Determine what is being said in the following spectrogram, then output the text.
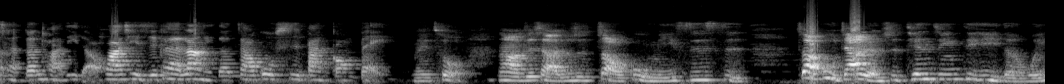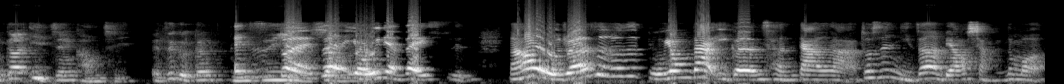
程跟团体的话，其实可以让你的照顾事半功倍。没错，那接下来就是照顾迷思四，照顾家人是天经地义的，我应该一肩扛起。哎，这个跟哎，对，这有一点类似。然后我觉得是就是不用再一个人承担啦，就是你真的不要想那么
